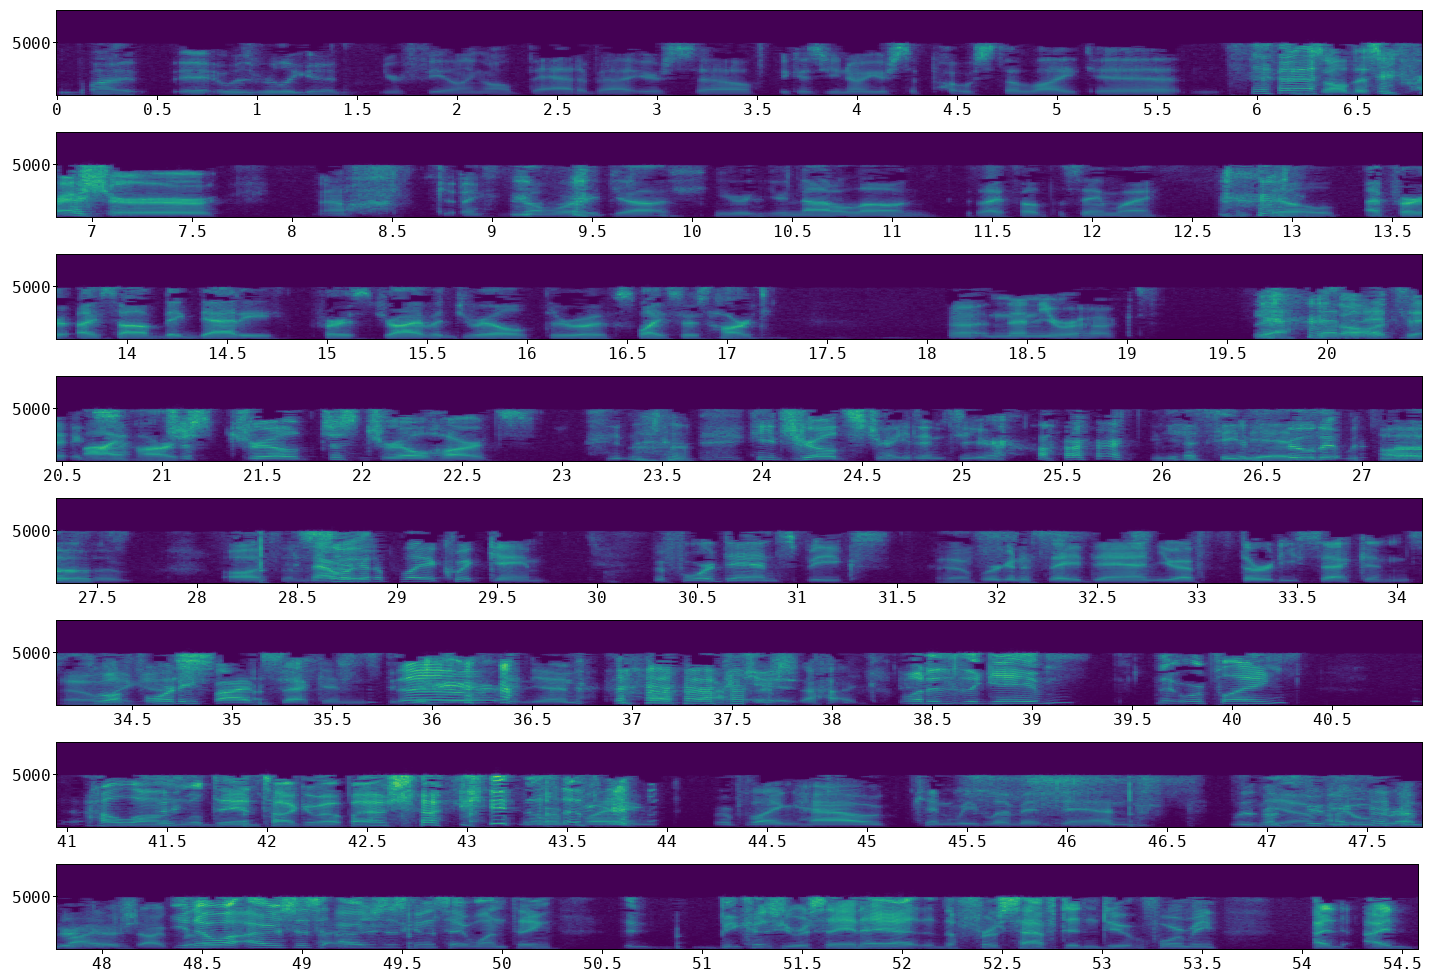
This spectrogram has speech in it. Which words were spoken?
but it was really good. You're feeling all bad about yourself because you know you're supposed to like it. and There's all this pressure. No, kidding. Don't worry, Josh. You're you're not alone because I felt the same way until I first I saw Big Daddy first drive a drill through a splicer's heart. Uh, and then you were hooked. Yeah, That's all it takes. my heart. Just drill, just drill hearts. he drilled straight into your heart. yes, he and did. filled it with love. Awesome. Awesome. Now we're gonna play a quick game. Before Dan speaks, Oh. we're gonna say, Dan, you have 30 seconds. Oh well, my gosh. 45 seconds to give your opinion Bioshock. What is the game that we're playing? How long will Dan talk about Bioshock? No, we're playing. We're playing. How can we limit Dan? Let's let's Yeah. do the over under. Bioshock. You know what? I was just I was just gonna say one thing because you were saying, hey, the first half didn't do it for me. I I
